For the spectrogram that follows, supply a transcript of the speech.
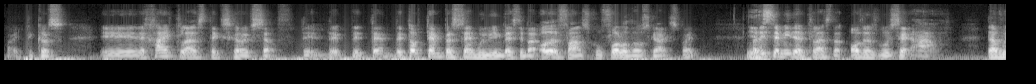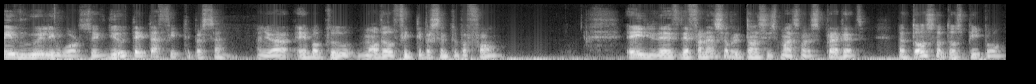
right? Because uh, the high class takes care of itself. The the, the, ten, the top ten percent will be invested by other funds who follow those guys, right? Yes. But it's the middle class that others will say, ah, that will really work. So if you take that 50% and you are able to model 50% to perform, the, the financial returns is much more spread, but also those people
